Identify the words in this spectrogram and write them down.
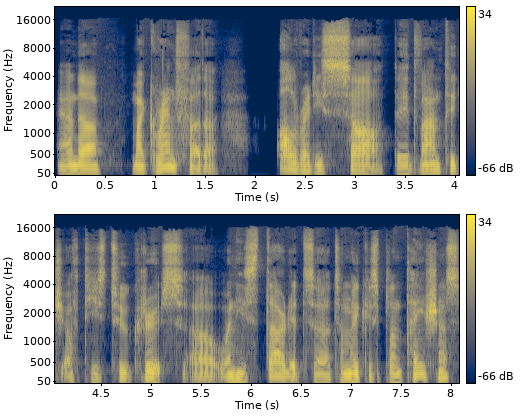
And uh, my grandfather already saw the advantage of these two crus. Uh, when he started uh, to make his plantations,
